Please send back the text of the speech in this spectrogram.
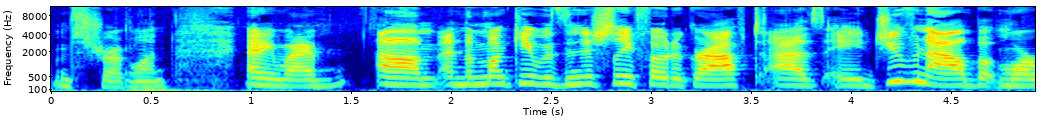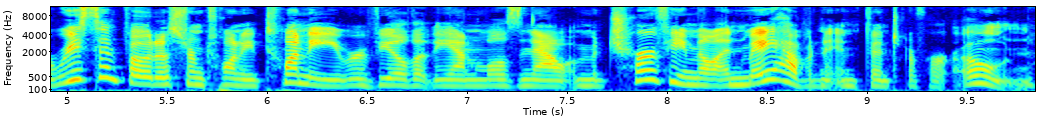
I'm struggling. Anyway, um, and the monkey was initially photographed as a juvenile, but more recent photos from 2020 reveal that the animal is now a mature female and may have an infant of her own.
